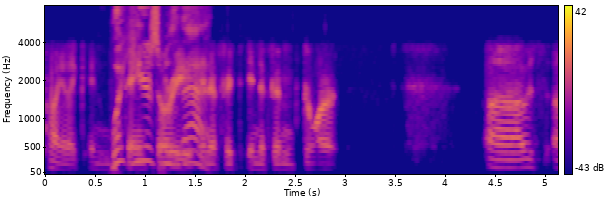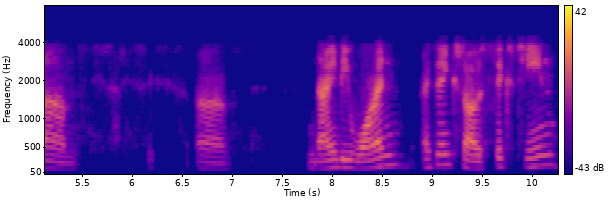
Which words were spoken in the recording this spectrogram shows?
probably like insane What years was that? and if it and if I'm going uh I was um uh, 91 I think so I was 16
